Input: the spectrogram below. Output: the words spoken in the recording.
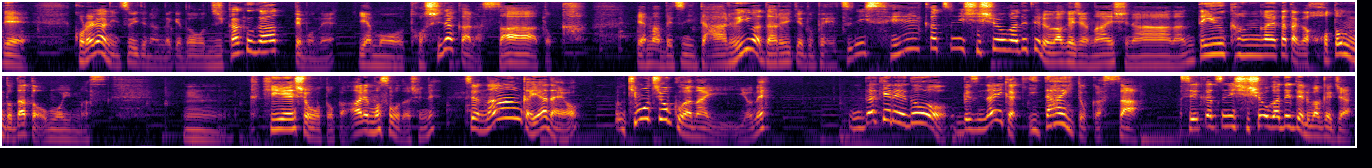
で、これらについてなんだけど、自覚があってもね、いやもう年だからさ、とか、いやまあ別にだるいはだるいけど別に生活に支障が出てるわけじゃないしななんていう考え方がほとんどだと思います。うん。冷え性とか、あれもそうだしね。それはなんか嫌だよ。気持ちよくはないよね。だけれど、別に何か痛いとかさ、生活に支障が出てるわけじゃ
